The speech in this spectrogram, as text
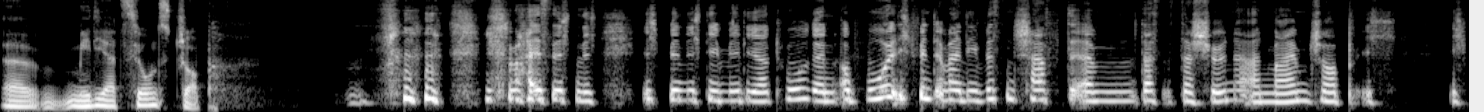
äh, Mediationsjob? ich weiß ich nicht. Ich bin nicht die Mediatorin. Obwohl ich finde immer die Wissenschaft, ähm, das ist das Schöne an meinem Job. Ich, ich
